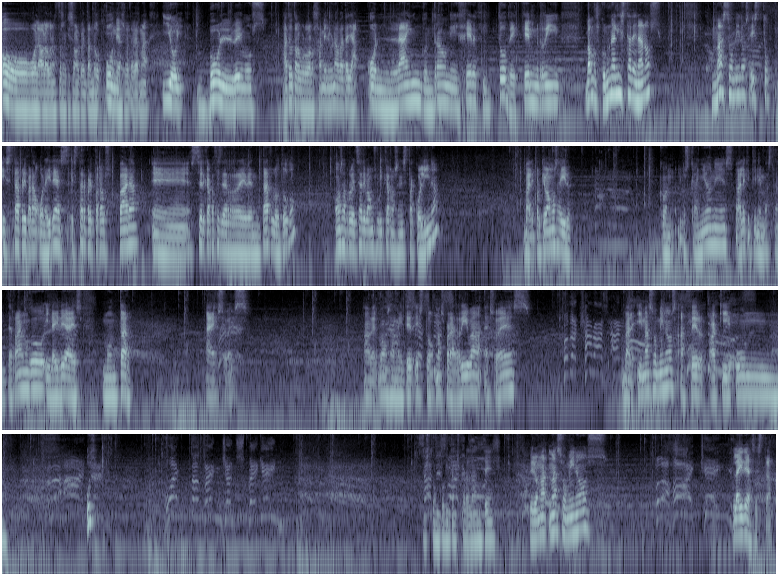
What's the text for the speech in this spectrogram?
Hola, hola, buenas tardes, aquí estamos comentando un día sobre la taberna y hoy volvemos a Total War Warhammer en una batalla online contra un ejército de Henry. Vamos con una lista de enanos. Más o menos esto está preparado, o la idea es estar preparados para eh, ser capaces de reventarlo todo. Vamos a aprovechar y vamos a ubicarnos en esta colina. Vale, porque vamos a ir con los cañones, ¿vale? Que tienen bastante rango y la idea es montar... A eso es. A ver, vamos a meter esto más para arriba, eso es. Vale, y más o menos hacer aquí un... ¡Uy! Esto un poquito más para adelante. Pero más, o menos... La idea es esta.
